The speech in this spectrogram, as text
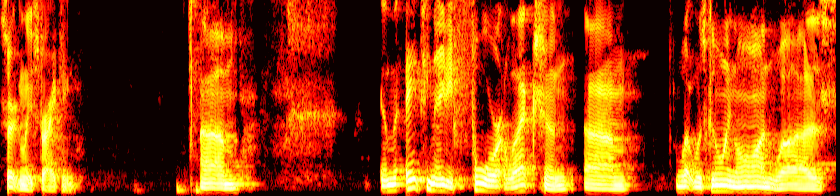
certainly striking. Um, in the 1884 election, um, what was going on was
